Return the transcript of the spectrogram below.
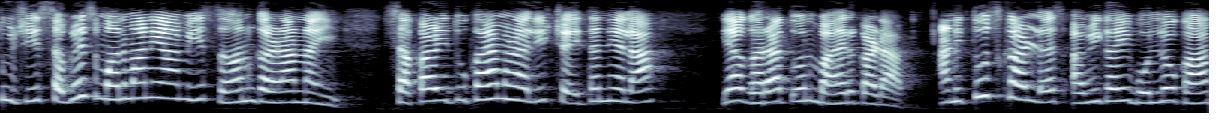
तुझी सगळीच मनमानी आम्ही सहन करणार नाही. सकाळी तू काय म्हणाली? चैतन्याला या घरातून बाहेर काढा. आणि तूच काढलंस. आम्ही काही बोललो का?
